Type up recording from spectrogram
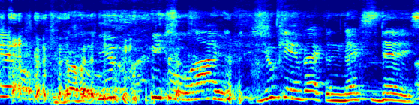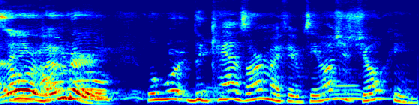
you. Bro. You, you lied. You came back the next day. I saying, don't remember. "Oh, no, the war- the Cavs are my favorite team. I was just joking.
